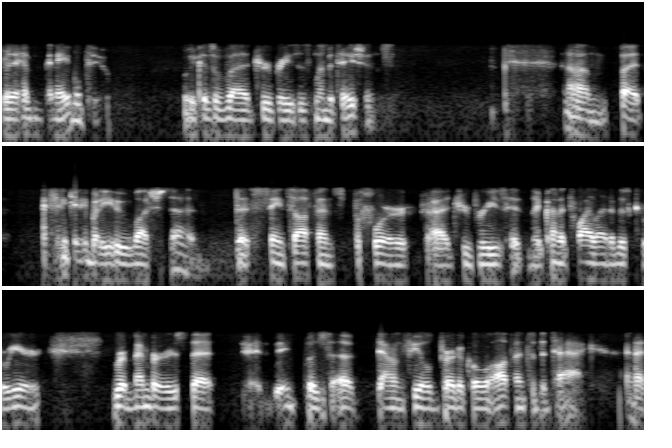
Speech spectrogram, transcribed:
or they haven't been able to because of uh, Drew Brees' limitations. Um, but I think anybody who watched uh, the Saints offense before uh, Drew Brees hit the kind of twilight of his career remembers that it was a downfield vertical offensive attack. And I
